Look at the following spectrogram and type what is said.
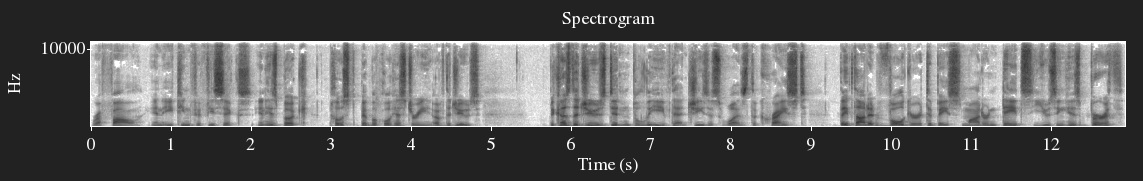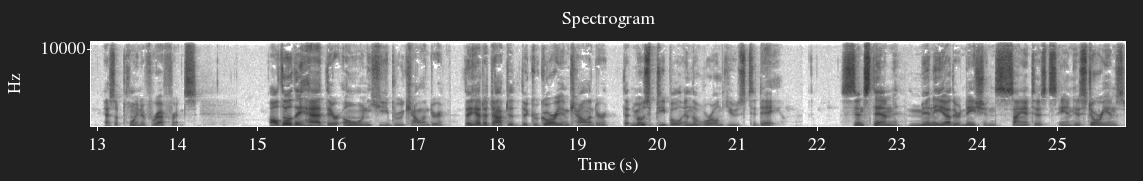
Raphall in 1856 in his book Post Biblical History of the Jews. Because the Jews didn't believe that Jesus was the Christ, they thought it vulgar to base modern dates using his birth as a point of reference. Although they had their own Hebrew calendar, they had adopted the Gregorian calendar that most people in the world use today. Since then, many other nations, scientists, and historians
